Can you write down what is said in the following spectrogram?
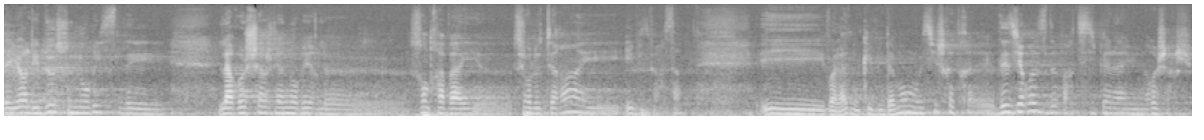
d'ailleurs, les deux se nourrissent. Les- la recherche vient nourrir le- son travail euh, sur le terrain et, et vice-versa. Et voilà, donc évidemment, moi aussi, je serais très désireuse de participer à une recherche.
